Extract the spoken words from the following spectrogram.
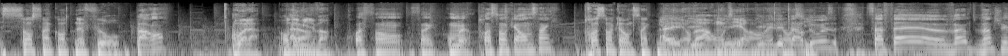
159 euros. Par an? Voilà, en Alors, 2020. 305, combien? 345 345 000. Allez, on va arrondir. Divisé, divisé par 12, ça fait euh, 20, 28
